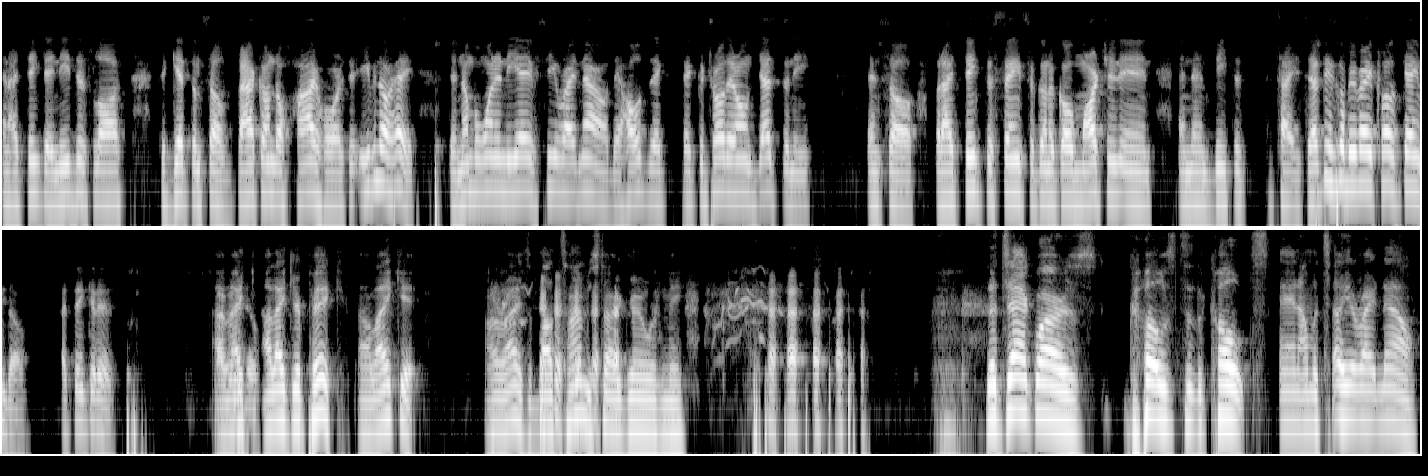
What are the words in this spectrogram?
and I think they need this loss to get themselves back on the high horse. Even though, hey, they're number one in the AFC right now, they hold they, they control their own destiny, and so. But I think the Saints are going to go marching in and then beat the, the Titans. I think it's going to be a very close game, though. I think it is. I, I really like do. I like your pick. I like it. All right, it's about time you start agreeing with me. the Jaguars goes to the Colts, and I'm gonna tell you right now,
